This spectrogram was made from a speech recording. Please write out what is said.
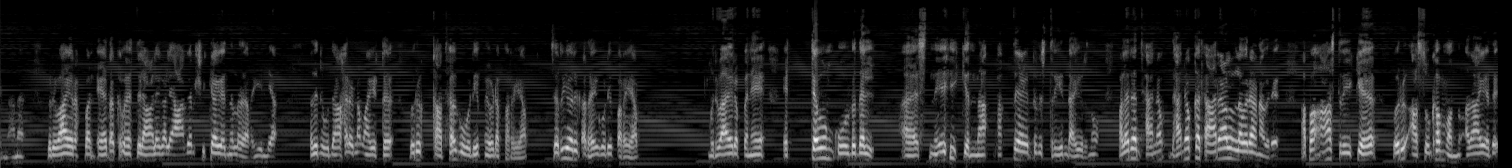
എന്നാണ്. ഗുരുവായൂരപ്പൻ ഏതൊക്കെ വിധത്തിൽ ആളുകളെ ആകർഷിക്കുക എന്നുള്ളത് അറിയില്ല. അതിന് ഉദാഹരണമായിട്ട് ഒരു കഥ കൂടി ഇവിടെ പറയാം. ചെറിയൊരു കഥ കൂടി പറയാം. ഗുരുവായൂരപ്പനെ ഏറ്റവും കൂടുതൽ സ്നേഹിക്കുന്ന ഭക്തയായിട്ടൊരു സ്ത്രീ ഉണ്ടായിരുന്നു. വളരെ ധനം ധനമൊക്കെ ധാരാളമുള്ളവരാണ് അവർ. അപ്പൊ ആ സ്ത്രീക്ക് ഒരു അസുഖം വന്നു. അതായത്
